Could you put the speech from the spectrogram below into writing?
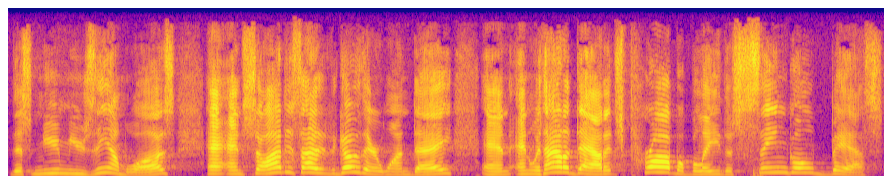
this new museum was. And, and so I decided to go there one day, and, and without a doubt, it's probably the single best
